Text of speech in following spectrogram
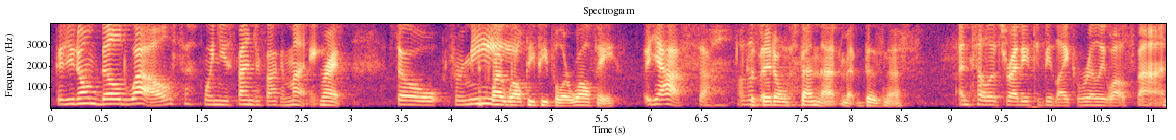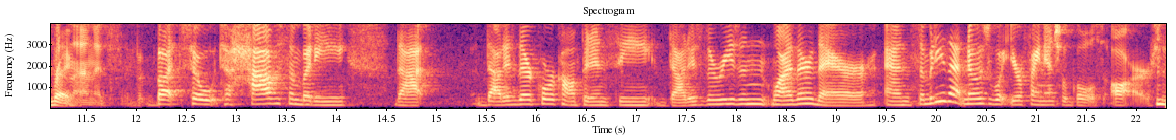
Because you don't build wealth when you spend your fucking money. Right. So for me, That's why wealthy people are wealthy Yes, because they don't spend that business. until it's ready to be like really well spent Right. and then it's but so to have somebody that that is their core competency that is the reason why they're there and somebody that knows what your financial goals are so that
